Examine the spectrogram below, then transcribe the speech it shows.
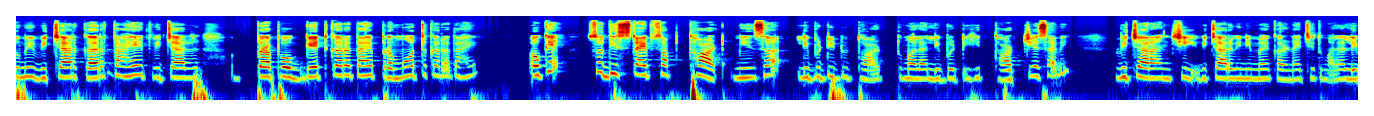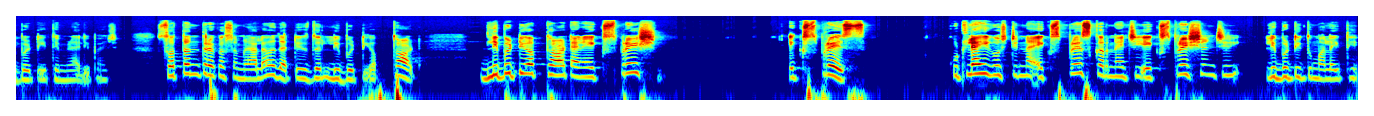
तुम्ही विचार करत आहेत विचार प्रपोगेट करत आहे प्रमोट करत आहे. Okay so this types of thought means a liberty to thought तुम्हाला लिबर्टी ही थॉटची असावी. विचारांची विचार विनिमय करण्याची तुम्हाला लिबर्टी इथे मिळाली पाहिजे. स्वतंत्र कसं मिळालं? That is the liberty of thought liberty of thought and expression express कुठल्याही गोष्टींना एक्सप्रेस करण्याची एक्सप्रेशनची लिबर्टी तुम्हाला इथे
